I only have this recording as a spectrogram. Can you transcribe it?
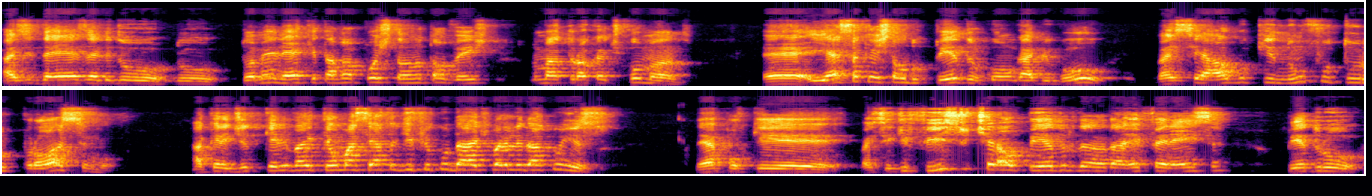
as ideias ali do, do Domenech, que estava apostando talvez numa troca de comando. É, e essa questão do Pedro com o Gabigol vai ser algo que num futuro próximo, acredito que ele vai ter uma certa dificuldade para lidar com isso né? Porque vai ser difícil tirar o Pedro da, da referência. Pedro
